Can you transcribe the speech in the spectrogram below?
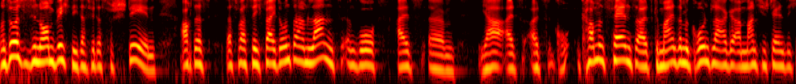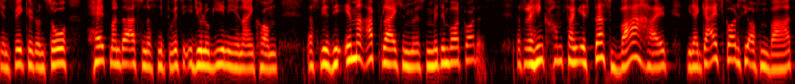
Und so ist es enorm wichtig, dass wir das verstehen. Auch das, das was sich vielleicht in unserem Land irgendwo als ähm, ja, als, als Common Sense, als gemeinsame Grundlage an manchen Stellen sich entwickelt und so hält man das und dass eine gewisse Ideologie in die hineinkommen, dass wir sie immer abgleichen müssen mit dem Wort Gottes. Dass wir da hinkommen und sagen, ist das Wahrheit, wie der Geist Gottes sie offenbart,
